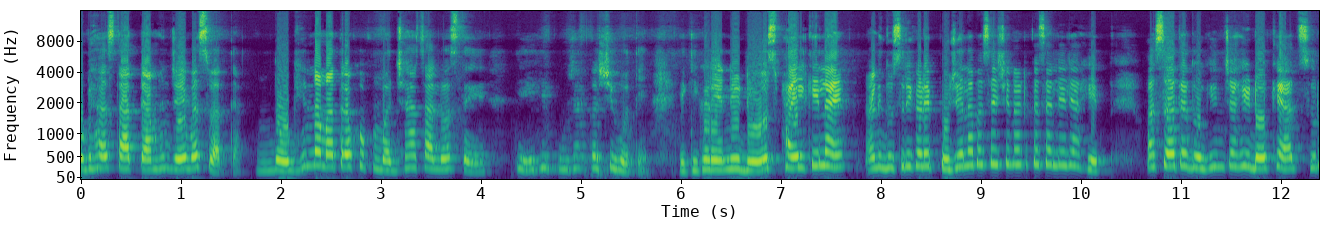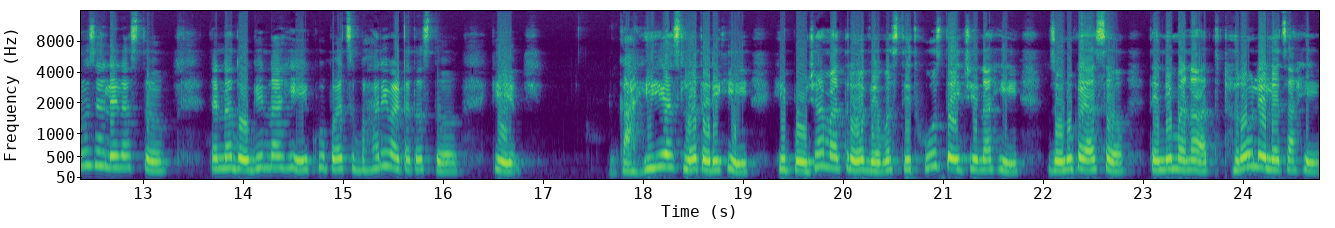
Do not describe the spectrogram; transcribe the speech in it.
उभ्या असतात. त्या म्हणजे वसवात्या दोघींना मात्र खूप मजा चालू असते की ही पूजा कशी होते. एकीकडे यांनी डिओस फाईल केलाय आणि दुसरीकडे पूजेला बसायची नाटकं चाललेली आहेत. असं त्या दोघींच्याही डोक्यात सुरू झालेलं असतं. त्यांना दोघींनाही खूपच भारी वाटत असतं की काहीही असलं तरीही ही पूजा मात्र व्यवस्थित होऊच द्यायची नाही. जणू काय असं त्यांनी मनात ठरवलेलंच आहे.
